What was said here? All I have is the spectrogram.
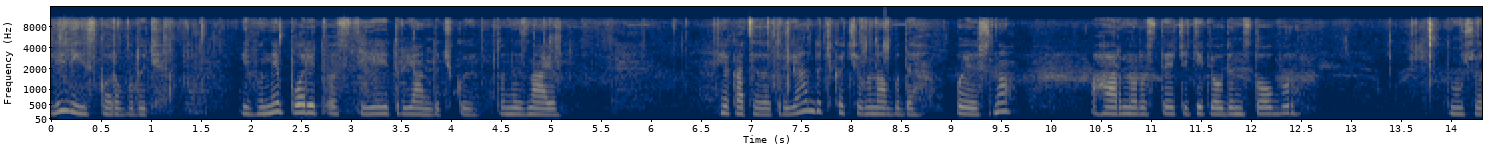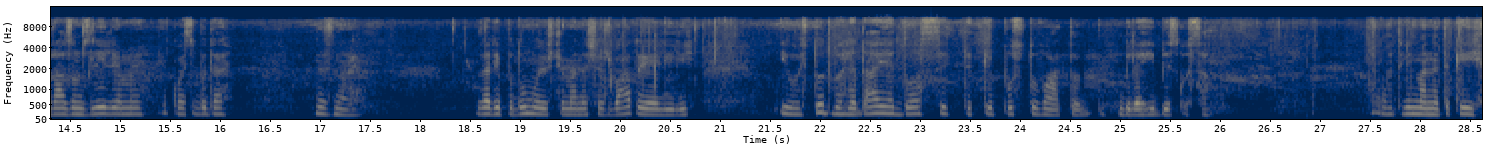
лілії скоро будуть. І вони поряд ось з цією трояндочкою. То не знаю, яка це за трояндочка, чи вона буде пишна, гарно рости, чи тільки один стовбур. Тому що разом з ліліями якось буде, не знаю. Взагалі подумаю, що в мене ще ж багато є лілій. І ось тут виглядає досить таки пустувато біля гібіскуса. От він в мене такий,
